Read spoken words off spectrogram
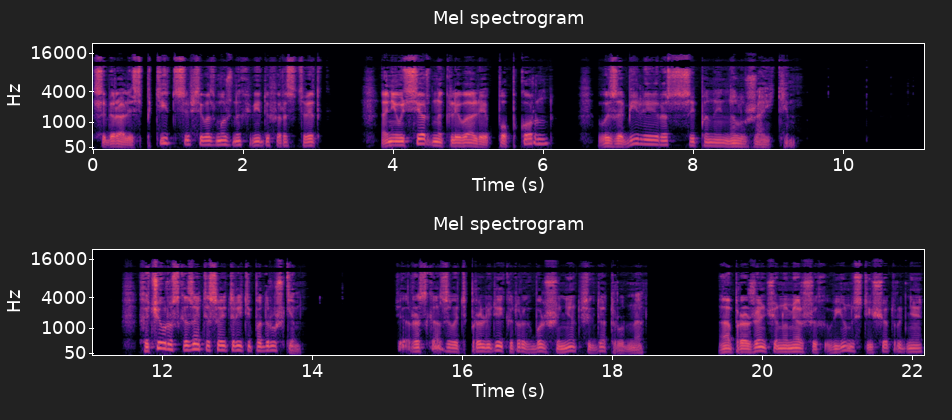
собирались птицы всевозможных видов и расцветок. Они усердно клевали попкорн, в изобилии рассыпанный на лужайке. Хочу рассказать о своей третьей подружке. Рассказывать про людей, которых больше нет, всегда трудно. А про женщин, умерших в юности, еще труднее.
